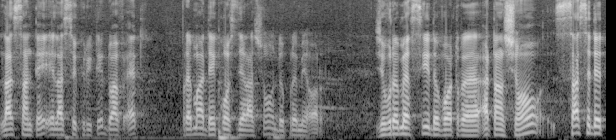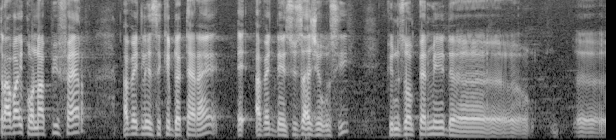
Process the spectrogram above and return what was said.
La santé et la sécurité doivent être vraiment des considérations de premier ordre. Je vous remercie de votre euh, attention. Ça, c'est des travaux qu'on a pu faire avec les équipes de terrain et avec des usagers aussi, qui nous ont permis de, euh,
